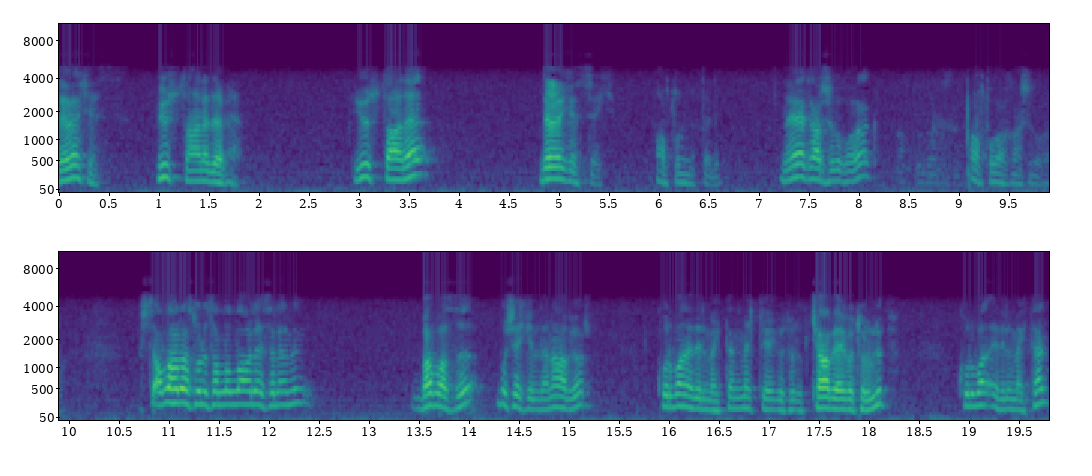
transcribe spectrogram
Deve kes. Yüz tane deve. Yüz tane deve kesecek Abdülmuttalib. Neye karşılık olarak? Abdullah karşılık olarak. İşte Allah Resulü sallallahu aleyhi ve sellemin babası bu şekilde ne yapıyor? Kurban edilmekten Mekke'ye götürülüp, Kabe'ye götürülüp kurban edilmekten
